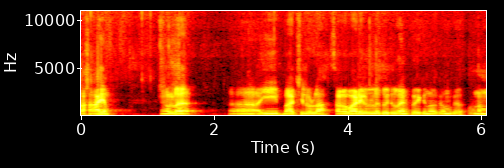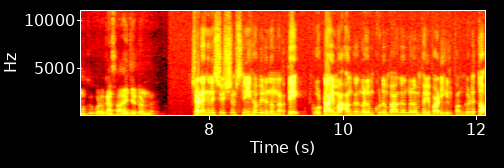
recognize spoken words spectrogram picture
സഹായം ഞങ്ങൾ ഈ ബാച്ചിലുള്ള സഹപാഠികളിൽ ദുരിതം അനുഭവിക്കുന്നവർക്ക് നമുക്ക് നമുക്ക് കൊടുക്കാൻ സാധിച്ചിട്ടുണ്ട്. ചടങ്ങിന് ശേഷം സ്നേഹവിരുന്നും നടത്തി. കൂട്ടായ്മ അംഗങ്ങളും കുടുംബാംഗങ്ങളും പരിപാടിയിൽ പങ്കെടുത്തു.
